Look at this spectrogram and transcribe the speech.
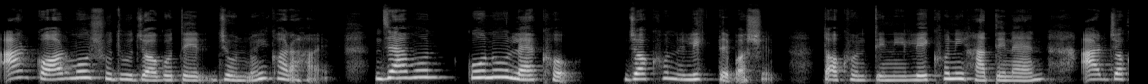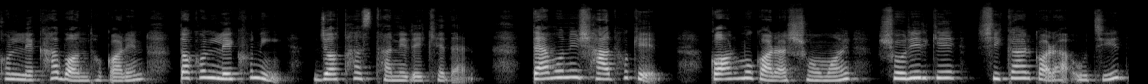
আর কর্ম শুধু জগতের জন্যই করা হয়। যেমন কোনো লেখক যখন লিখতে বসেন, তখন তিনি লেখনী হাতে নেন আর যখন লেখা বন্ধ করেন, তখন লেখনী যথাস্থানে রেখে দেন। তেমনি সাধকের কর্ম করার সময় শরীরকে স্বীকার করা উচিত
